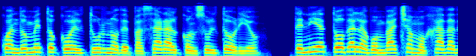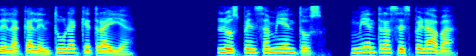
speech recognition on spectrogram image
Cuando me tocó el turno de pasar al consultorio, tenía toda la bombacha mojada de la calentura que traía. Los pensamientos, mientras esperaba,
